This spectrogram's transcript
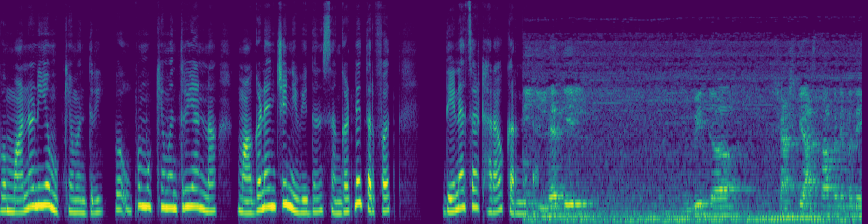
व माननीय मुख्यमंत्री व उपमुख्यमंत्री यांना मागण्यांचे निवेदन संघटनेतर्फत देण्याचा ठराव करण्यात आला. जिल्ह्यातील विविध शासकीय आस्थापनेमध्ये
